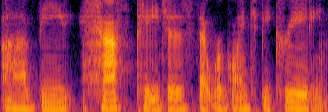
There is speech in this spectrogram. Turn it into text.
uh, the half pages that we're going to be creating.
